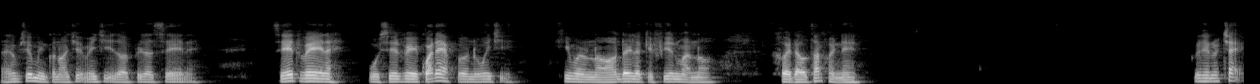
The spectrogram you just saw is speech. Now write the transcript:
Đấy hôm trước mình có nói chuyện với anh chị rồi PLC này CSV này. Ủa CSV quá đẹp luôn đúng không anh chị? Khi mà nó đây là cái phiên mà nó khởi đầu thoát khỏi nền. Cứ thế nó chạy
